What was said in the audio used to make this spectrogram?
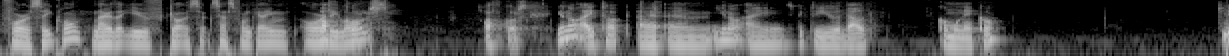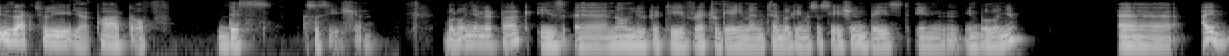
for a sequel now that you've got a successful game already launched? Of course. You know, I talk, I, um, you know, I speak to you about Comuneco. She is actually Yeah. part of this association. Bologna Nerd Park is a non-lucrative retro game and table game association based in in Bologna. Uh, I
